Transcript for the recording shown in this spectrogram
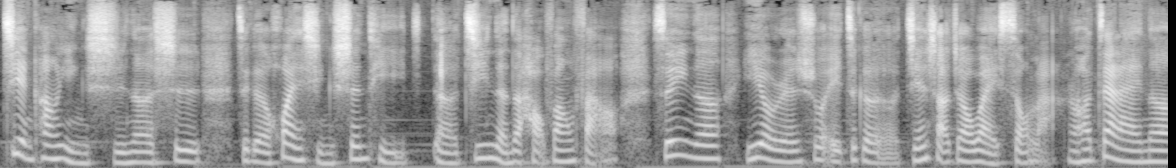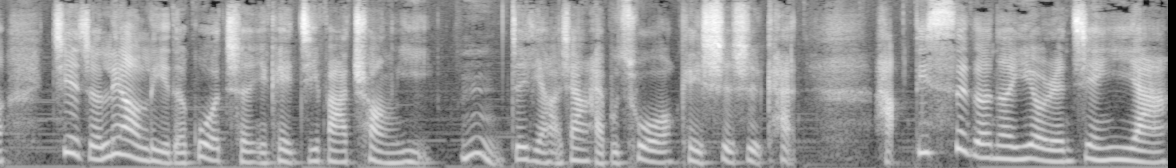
健康饮食呢，是这个唤醒身体呃机能的好方法哦。所以呢，也有人说，诶，这个减少叫外送啦，然后再来呢，借着料理的过程也可以激发创意，嗯，这一点好像还不错哦，可以试试看。好，第四个呢，也有人建议啊，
